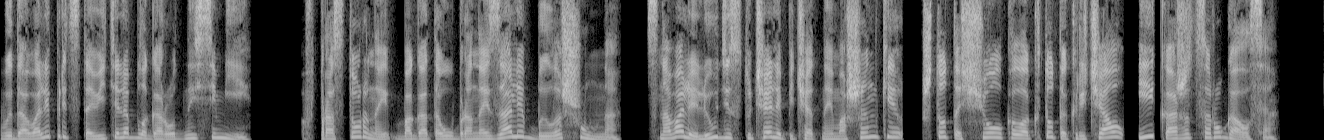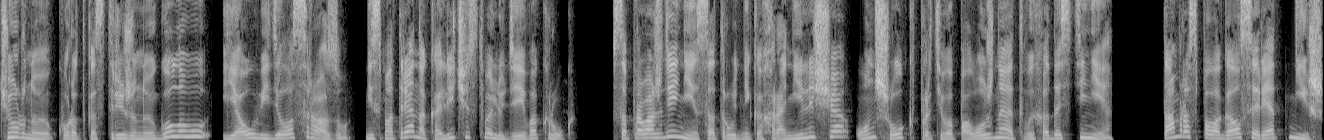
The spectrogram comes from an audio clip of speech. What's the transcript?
выдавали представителя благородной семьи. В просторной, богато убранной зале было шумно. Сновали люди, стучали печатные машинки, что-то щелкало, кто-то кричал и, кажется, ругался. Черную, коротко стриженную голову я увидела сразу, несмотря на количество людей вокруг. В сопровождении сотрудника хранилища он шел к противоположной от выхода стене. Там располагался ряд ниш,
